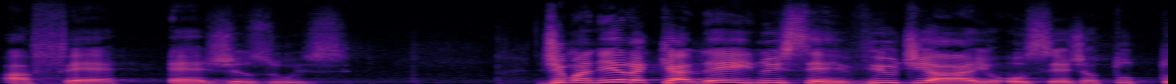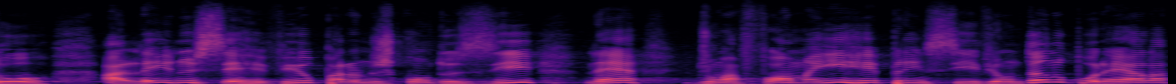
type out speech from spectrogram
A fé é Jesus. De maneira que a lei nos serviu de aio, ou seja, tutor. A lei nos serviu para nos conduzir né, de uma forma irrepreensível. Andando por ela,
